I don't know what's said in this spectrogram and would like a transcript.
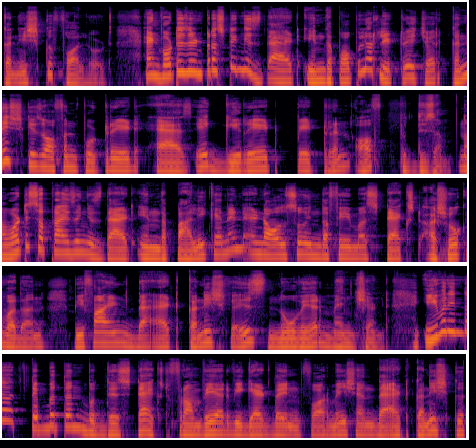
Kanishka followed. And what is is that in the popular literature Kanishk is often portrayed as a great patron of Buddhism. Now what is surprising is that in the Pali canon and also in the famous text Ashokvadan, we find that Kanishka is nowhere mentioned. Even in the Tibetan Buddhist text from where we get the information that Kanishka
